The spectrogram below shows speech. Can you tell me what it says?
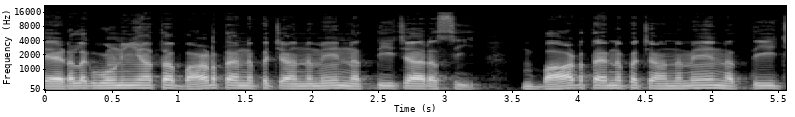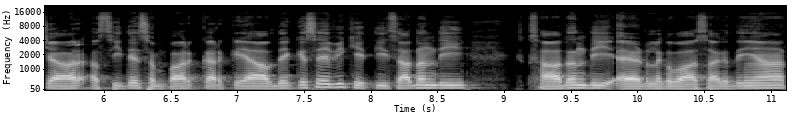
ਐਡ ਲਗਵਾਉਣੀ ਆ ਤਾਂ 6295 29480 6295 29480 ਤੇ ਸੰਪਰਕ ਕਰਕੇ ਆਪਦੇ ਕਿਸੇ ਵੀ ਖੇਤੀ ਸਾਧਨ ਦੀ ਸਾਧਨ ਦੀ ਐਡ ਲਗਵਾ ਸਕਦੇ ਆ।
